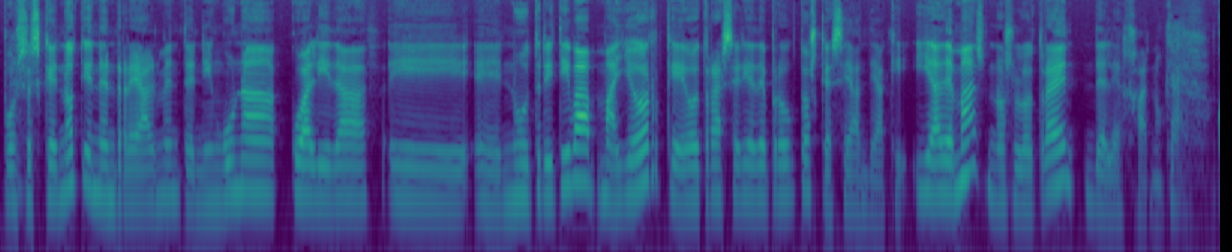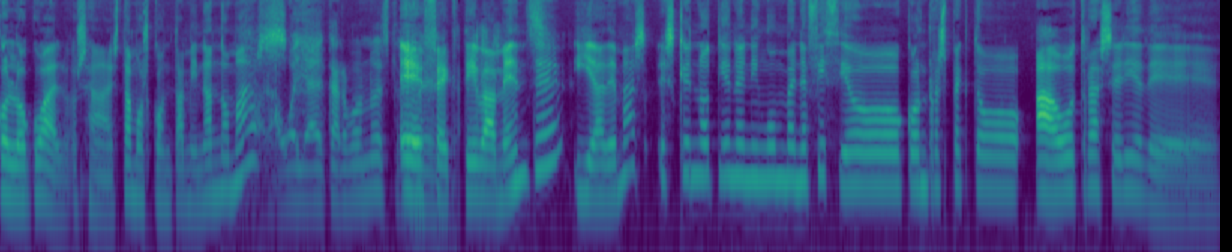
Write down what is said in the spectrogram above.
pues es que no tienen realmente ninguna cualidad eh, nutritiva mayor que otra serie de productos que sean de aquí. Y además nos lo traen de lejano. Con lo cual, o sea, estamos contaminando más. la huella de carbono es Efectivamente, y además es que no tiene ningún beneficio con respecto a otra serie de,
